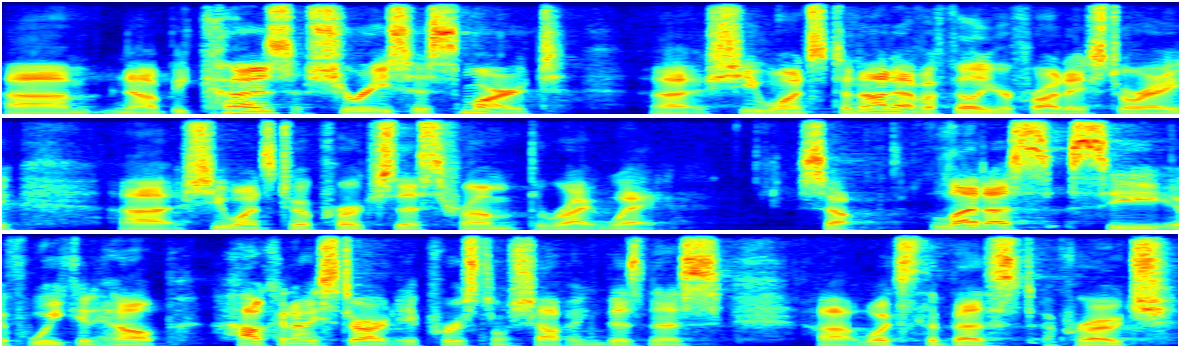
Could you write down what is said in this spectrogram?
Um, now, because Charisse is smart, uh, she wants to not have a failure Friday story. Uh, she wants to approach this from the right way. So let us see if we can help. How can I start a personal shopping business? Uh, what's the best approach?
